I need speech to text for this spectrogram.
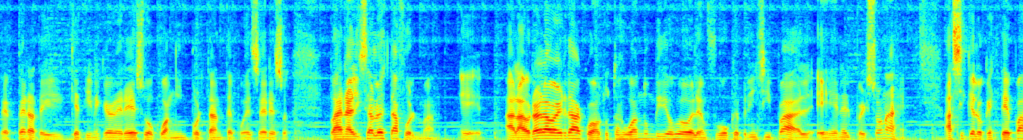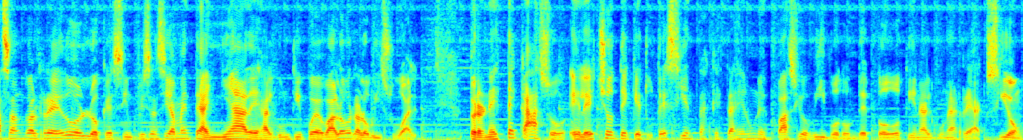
espérate, ¿qué tiene que ver eso? ¿Cuán importante puede ser eso? Para analizarlo de esta forma, eh, a la hora de la verdad, cuando tú estás jugando un videojuego, el enfoque principal es en el personaje. Así que lo que esté pasando alrededor, lo que simple y sencillamente añades algún tipo de valor a lo visual. Pero en este caso, el hecho de que tú te sientas que estás en un espacio vivo donde todo tiene alguna reacción,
